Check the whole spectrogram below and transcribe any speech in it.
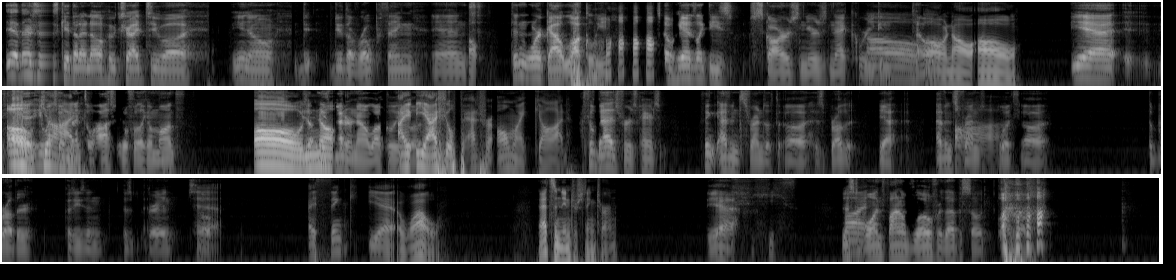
Yeah, there's this kid that I know who tried to uh, you know, do, do the rope thing and Oh. didn't work out. Luckily, so he has like these scars near his neck where you can oh, tell. oh no, oh. Yeah. Oh, he, went to a mental hospital for like a month. Oh He's, no. he's better now, luckily. I yeah, I feel bad for. Oh my god. I feel bad for his parents. I think Evan's friends with uh his brother. Yeah, Evan's friends Ah. with uh the brother because he's in his grade. So Yeah. I think yeah. Wow. That's an interesting turn. yeah, Jeez. just Uh, one final blow for the episode.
